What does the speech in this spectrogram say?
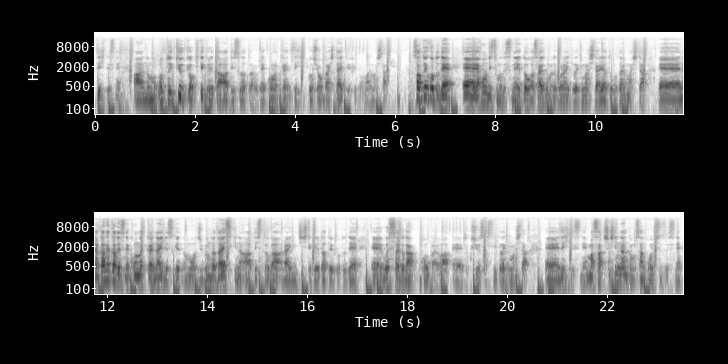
ぜひですね、あの、もう本当に急遽来てくれたアーティストだったので、この機会にぜひご紹介したいというふうに思いました。さあ、ということで、えー、本日もですね、動画最後までご覧いただきましてありがとうございました。えー、なかなかですね、こんな機会ないですけれども、自分が大好きなアーティストが来日してくれたということで、えー、ウエストサイドガン、今回は、えー、特集させていただきました。えー、ぜひですね、まあ、さ、写真なんかも参考にしつつですね、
